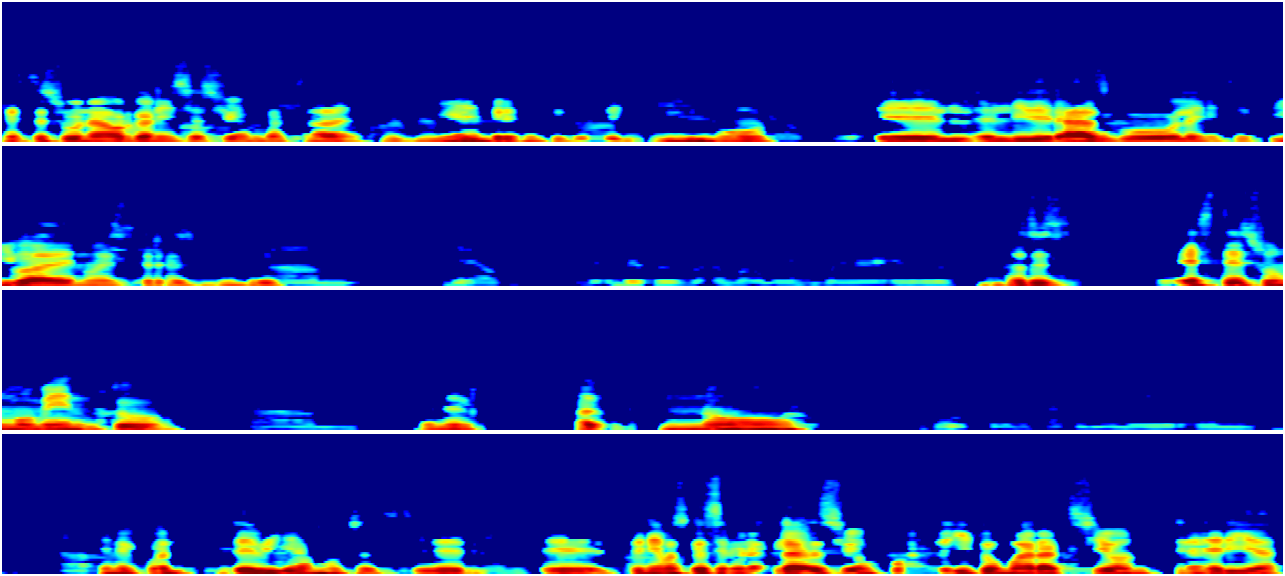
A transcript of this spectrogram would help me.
Esta es una organización basada en sus miembros, entonces seguimos el, el liderazgo, la iniciativa de nuestros miembros. Entonces, este es un momento en el cual no, en el cual debíamos hacer, eh, teníamos que hacer una declaración fuerte y tomar acción seria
